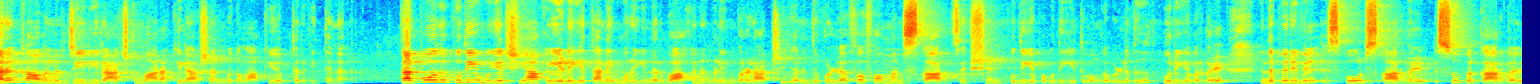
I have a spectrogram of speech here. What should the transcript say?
அறங்காவலர் ஜிடி ராஜ்குமார் அகிலா சண்முகம் ஆகியோர் தெரிவித்தனர். தற்போது புதிய முயற்சியாக இளைய தலைமுறையினர் வாகனங்களின் வரலாற்றை அறிந்து கொள்ள பெர்ஃபார்மன்ஸ் கார் செக்ஷன் புதிய பகுதியை துவங்க உள்ளது கூறியவர்கள் இந்த பிரிவில் ஸ்போர்ட்ஸ் கார்கள் சூப்பர் கார்கள்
